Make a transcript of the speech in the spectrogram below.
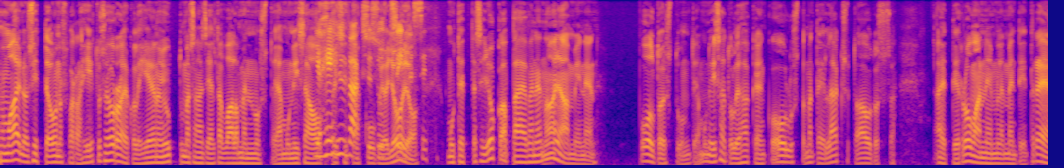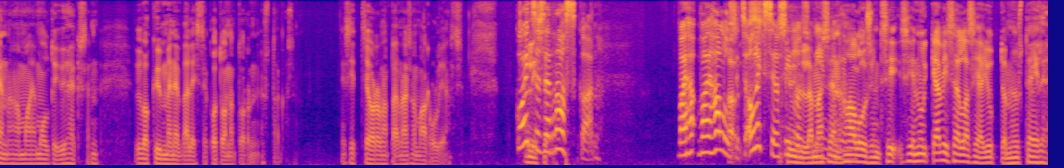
mä mainoin sitten Ounasvaran hiihtoseura, joka oli hieno juttu. Mä sain sieltä valmennusta ja mun isä oppi ja he sitä kuvioa. Joo, joo. Mutta että se jokapäiväinen ajaminen, puolitoista tuntia. Mun isä tuli hakeen koulusta, mä tein läksyt autossa. Ajettiin Rovaniemelle, mentiin treenaamaan ja me oltiin 9-10 välissä kotona Torniosta takaisin. Ja sitten seuraavana päivänä sama ruljanssi. Koit sä sen raskaan? Vai, vai halusit se? Oliko se jo silloin Kyllä mä sen niin halusin. Si- siinä oli, kävi sellaisia juttuja. Mä just eilen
